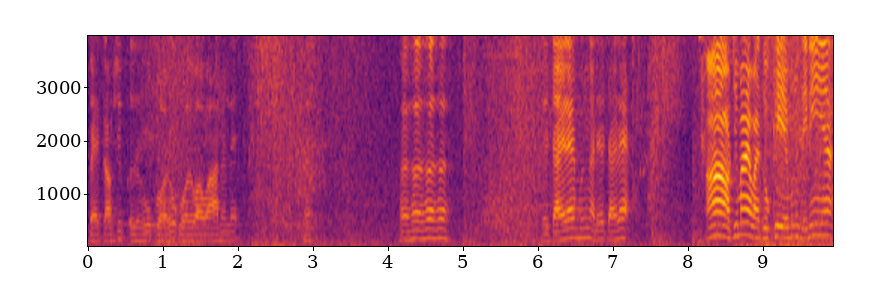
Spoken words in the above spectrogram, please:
แปดเก้าสิบเออหกร้อยหกร้อยวาวานั่นแหละเฮ้ยเฮ้ยเฮ้ยเฮ้ยเดี๋ยวใจแล้วมึงอะเดี๋ยวใจแล้วอ้าวใช่ไหมไหวตูเคมึงทีนี่ฮะ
